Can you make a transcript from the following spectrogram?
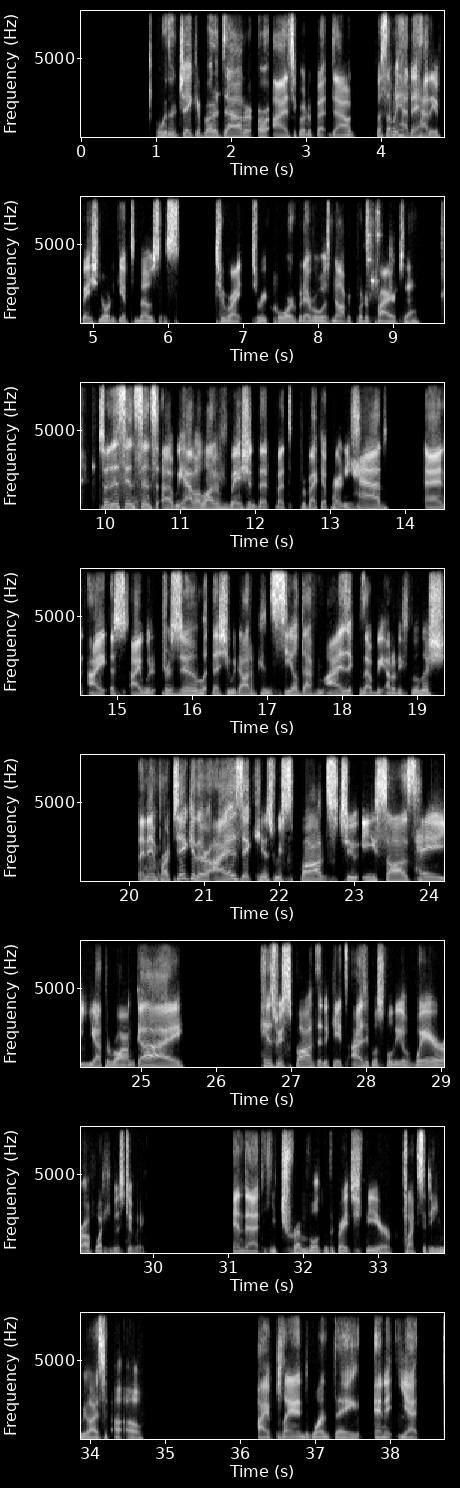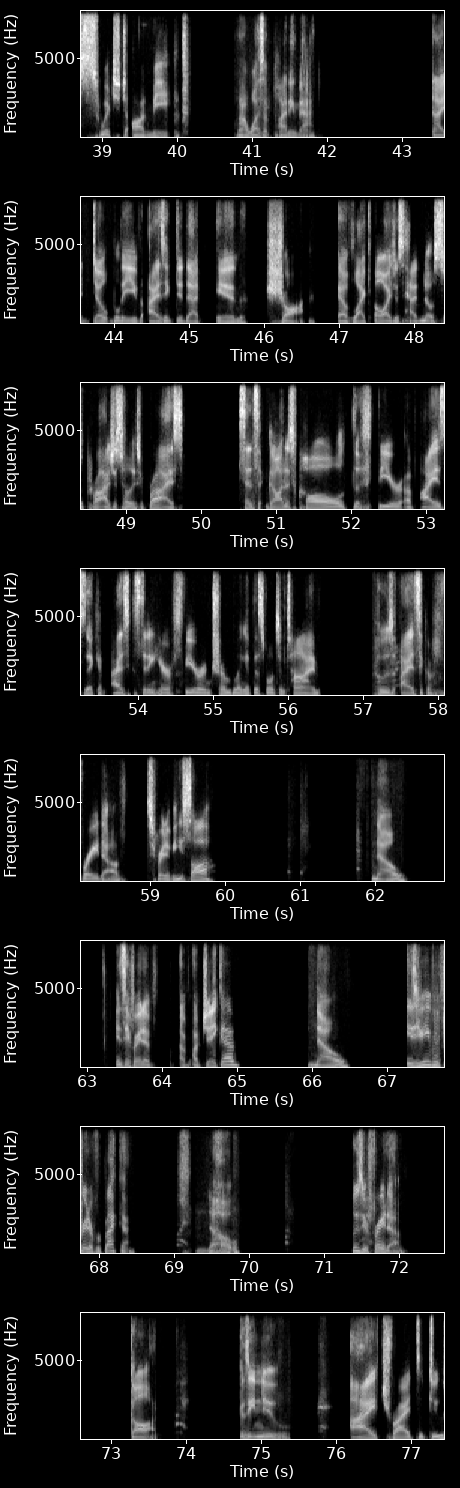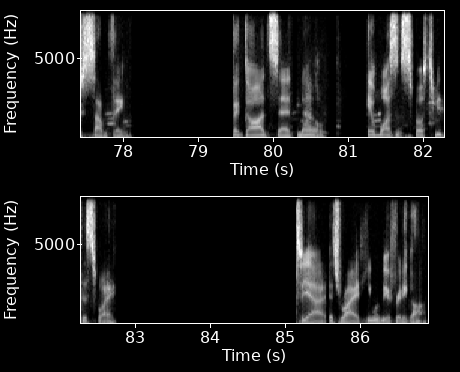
Whether Jacob wrote it down or, or Isaac wrote it down, but somebody had to have the information in order to give to Moses to write to record whatever was not recorded prior to that. So in this instance, uh, we have a lot of information that, but Rebecca apparently had, and I I would presume that she would not have concealed that from Isaac because that would be utterly foolish. And in particular, Isaac, his response to Esau's, "Hey, you got the wrong guy," his response indicates Isaac was fully aware of what he was doing and that he trembled with great fear, perplexity. He realized, uh oh, I planned one thing and it yet switched on me And I wasn't planning that. And I don't believe Isaac did that in shock of like, oh, I just had no surprise. I was just totally surprised. Since God has called the fear of Isaac, and Isaac is sitting here fear and trembling at this moment in time, who's Isaac afraid of? He's afraid of Esau? No. Is he afraid of, of, of Jacob? No. Is he even afraid of Rebecca? No. Who's he afraid of? God. Because he knew I tried to do something, but God said no. It wasn't supposed to be this way. So yeah, it's right. He would be afraid of God.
